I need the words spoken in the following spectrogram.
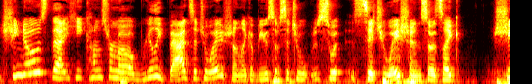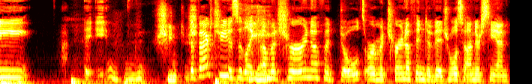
she knows that he comes from a really bad situation, like abusive situ- situation. So it's like she. It- She, the fact she is like He- a mature enough adult or a mature enough individual to understand,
